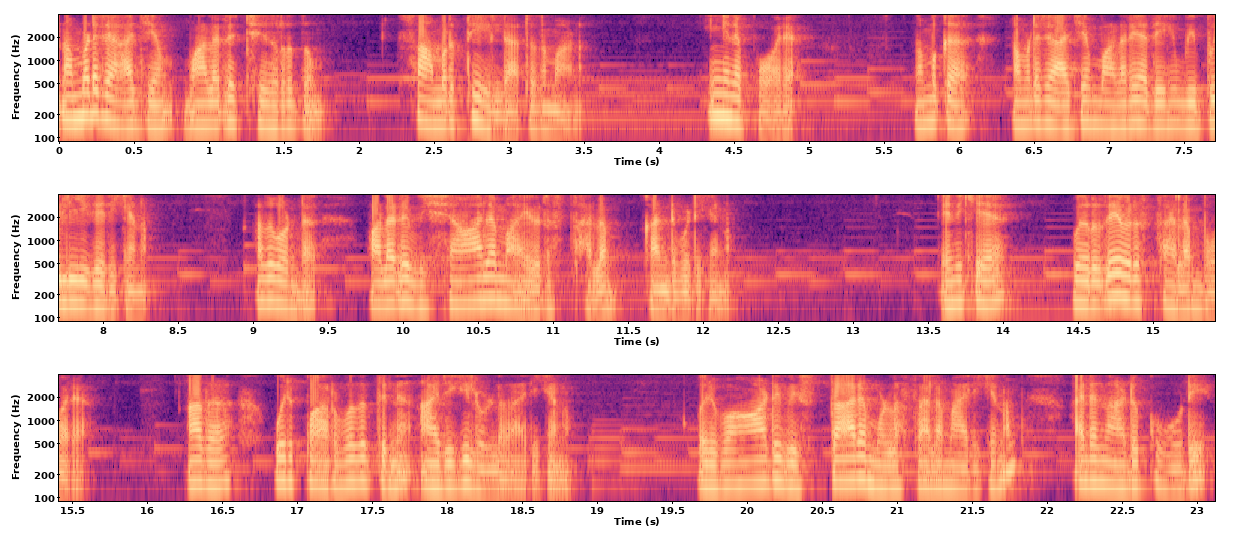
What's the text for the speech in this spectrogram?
നമ്മുടെ രാജ്യം വളരെ ചെറുതും സമൃദ്ധിയില്ലാത്തതുമാണ്. ഇങ്ങനെ പോരാ. നമുക്ക് നമ്മുടെ രാജ്യം വളരെയധികം വിപുലീകരിക്കണം. അതുകൊണ്ട് വളരെ വിശാലമായ ഒരു സ്ഥലം കണ്ടുപിടിക്കണം. എനിക്ക് വെറുതെ ഒരു സ്ഥലം പോരാ. അത് ഒരു പർവതത്തിന് അരികിലുള്ളതായിരിക്കണം. ഒരുപാട് വിസ്താരമുള്ള സ്ഥലമായിരിക്കണം. അതിന്റെ നടുക്കുകൂടി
